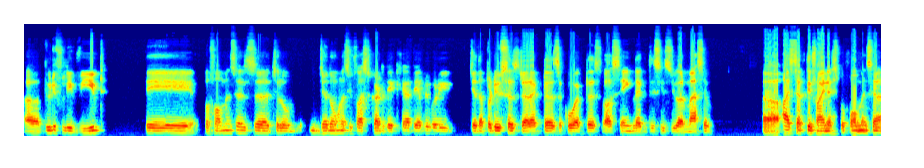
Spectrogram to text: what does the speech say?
beautifully weaved ਤੇ ਪਰਫਾਰਮੈਂਸਸ ਚਲੋ, ਜਦੋਂ ਹੁਣ ਅਸੀਂ ਫਸਟ ਕੱਟ ਦੇਖਿਆ ਤੇ ਐਵਰੀਬਾਡੀ ਜਿਹਦਾ producers directors co actors was saying like this is your massive ਅੱਜ ਤੱਕ ਦੀ ਫਾਈਨੈਸਟ ਪਰਫਾਰਮੈਂਸ ਹੈ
